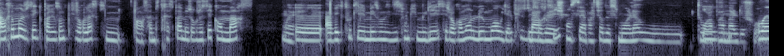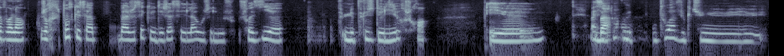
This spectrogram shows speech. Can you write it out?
Après, moi, je sais que par exemple, genre là, ce qui me... Enfin, ça me stresse pas, mais genre, je sais qu'en mars, euh, avec toutes les maisons d'édition cumulées, c'est genre vraiment le mois où il y a le plus de bah sorties. je pense que c'est à partir de ce mois-là où tu auras pas mal de choix. Ouais, voilà. Genre, je pense que ça. Bah, je sais que déjà, c'est là où j'ai le... choisi euh, le plus de livres, je crois. Et. Bah, bah... toi, vu que tu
